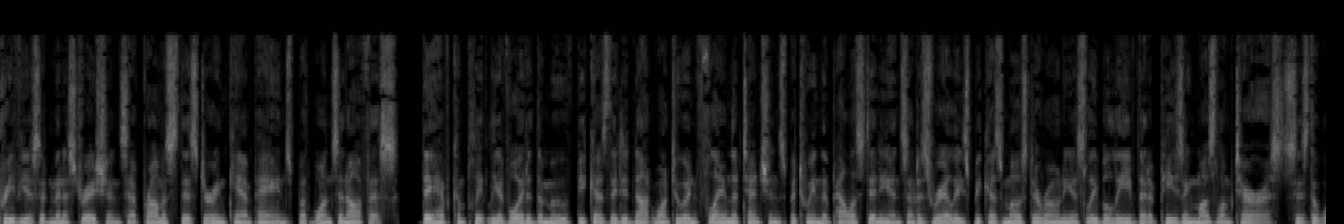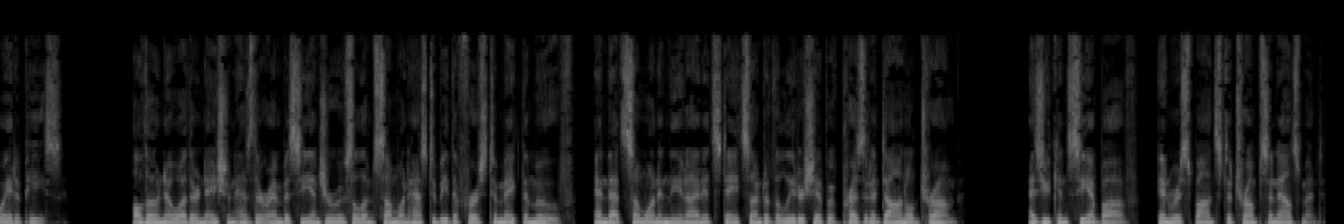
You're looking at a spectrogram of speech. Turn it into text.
Previous administrations have promised this during campaigns but once in office, they have completely avoided the move because they did not want to inflame the tensions between the Palestinians and Israelis because most erroneously believe that appeasing Muslim terrorists is the way to peace. Although no other nation has their embassy in Jerusalem someone has to be the first to make the move, and that someone in the United States under the leadership of President Donald Trump. As you can see above, in response to Trump's announcement,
